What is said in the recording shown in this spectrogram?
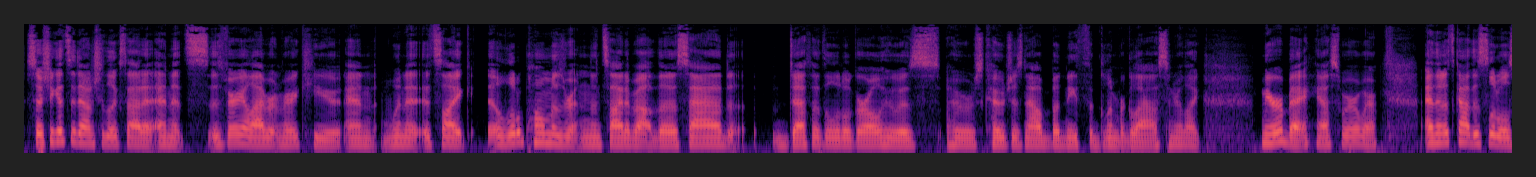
So she gets it down, she looks at it, and it's it's very elaborate and very cute. And when it, it's like a little poem is written inside about the sad death of the little girl who is whose coach is now beneath the Glimmerglass, and you're like, Mirror Bay, yes, we're aware. And then it's got this little,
